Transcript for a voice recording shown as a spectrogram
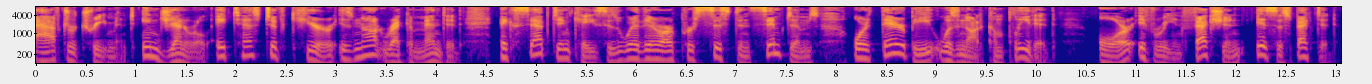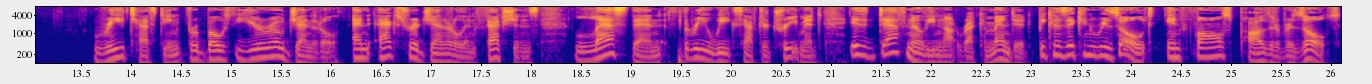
after treatment, in general, a test of cure is not recommended except in cases where there are persistent symptoms or therapy was not completed, or if reinfection is suspected retesting for both urogenital and extragenital infections less than three weeks after treatment is definitely not recommended because it can result in false positive results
